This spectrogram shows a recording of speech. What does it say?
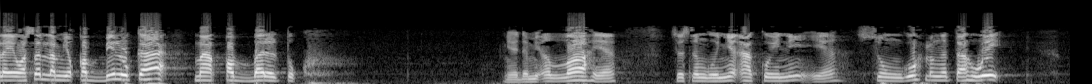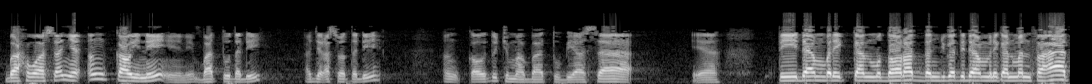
alaihi wasallam yuqabbiluka ma qabbaltuk. Ya demi Allah ya sesungguhnya aku ini ya sungguh mengetahui bahwasanya engkau ini ini batu tadi Hajar Aswad tadi engkau itu cuma batu biasa ya tidak memberikan mudarat dan juga tidak memberikan manfaat.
